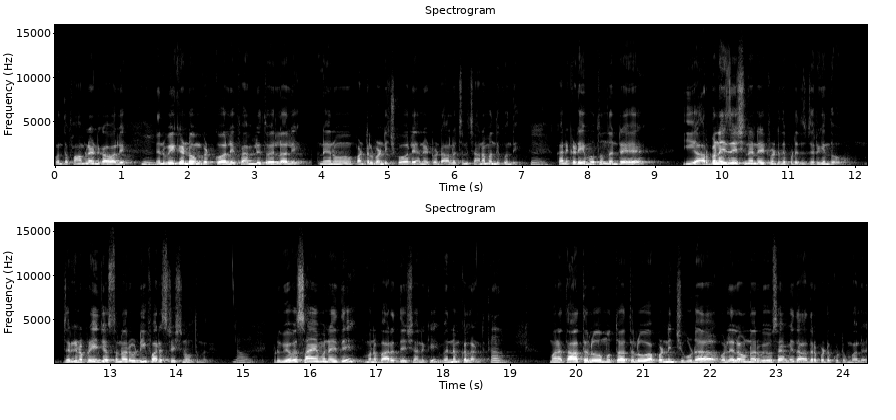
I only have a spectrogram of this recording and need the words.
కొంత ఫామ్ ల్యాండ్ కావాలి. నేను వీకెండ్ హోమ్ కట్టుకోవాలి ఫ్యామిలీతో వెళ్ళాలి నేను పంటలు పండించుకోవాలి అనేటువంటి ఆలోచన చాలా మందికి ఉంది. కానీ ఇక్కడ ఏమవుతుందంటే ఈ అర్బనైజేషన్ అనేటువంటిది ఎప్పుడైతే జరిగిందో జరిగినప్పుడు ఏం చేస్తున్నారు? డిఫారెస్టేషన్ అవుతున్నది. ఇప్పుడు వ్యవసాయం అనేది మన భారతదేశానికి వెన్నెముక లాంటిది. మన తాతలు ముత్తాతలు అప్పటి నుంచి కూడా వాళ్ళు ఎలా ఉన్నారు? వ్యవసాయం మీద ఆధారపడ్డ కుటుంబాలే.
